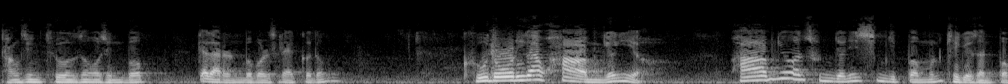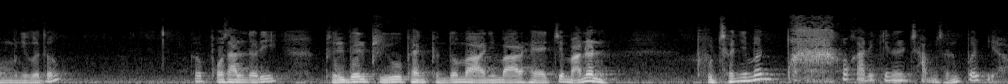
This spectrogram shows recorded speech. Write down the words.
당신 견성하신 법, 깨달은 법을 설했거든. 그 도리가 화엄경이요. 화엄경은 순전히 심지법문, 개교선법문이거든. 그 보살들이 별별 비유 팽편도 많이 말했지만은 부처님은 바로 가리키는 참선법이야.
